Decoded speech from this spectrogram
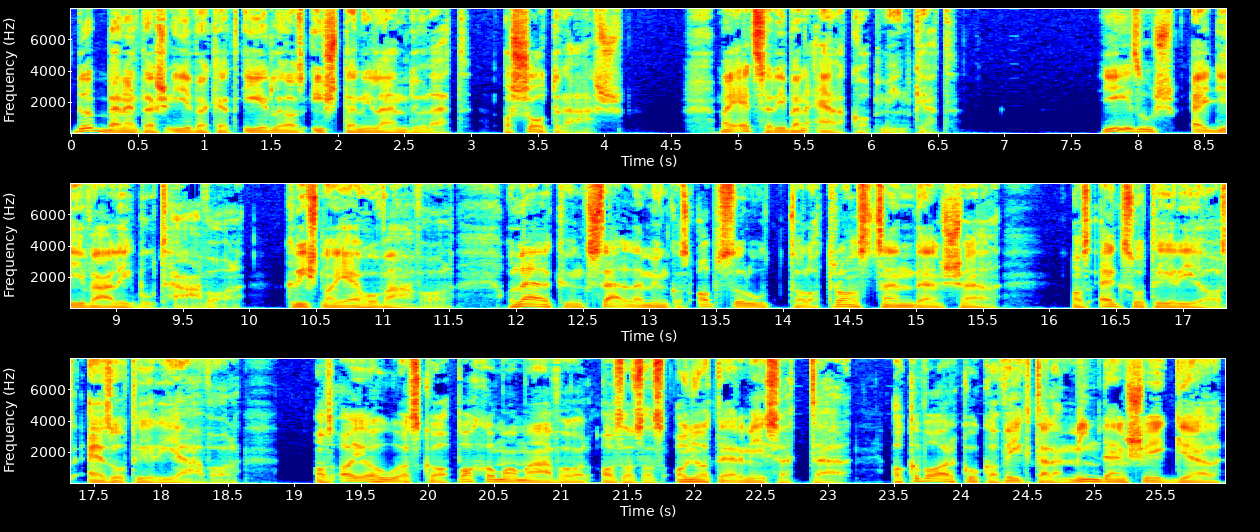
Döbbenetes éveket ír le az isteni lendület, a sodrás, mely egyszeriben elkap minket. Jézus egyé válik Buthával, Krisna Jehovával, a lelkünk, szellemünk az abszolúttal, a transzcendenssel, az exotéria az ezotériával, az ajahuaszka a pahamamával, azaz az anyatermészettel, a kvarkok a végtelen mindenséggel,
